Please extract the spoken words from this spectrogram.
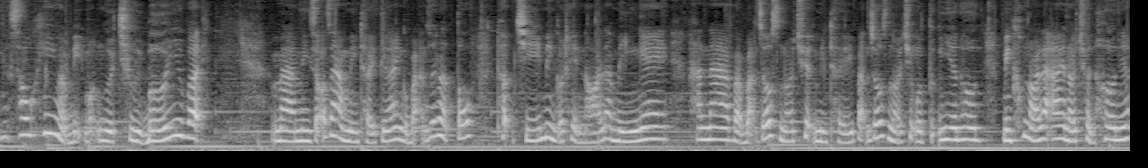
Nhưng sau khi mà bị mọi người chửi bới như vậy mà mình rõ ràng mình thấy tiếng Anh của bạn rất là tốt. Thậm chí mình có thể nói là mình nghe Hannah và bạn Josh nói chuyện, mình thấy bạn Josh nói chuyện còn tự nhiên hơn. Mình không nói là ai nói chuẩn hơn nhé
